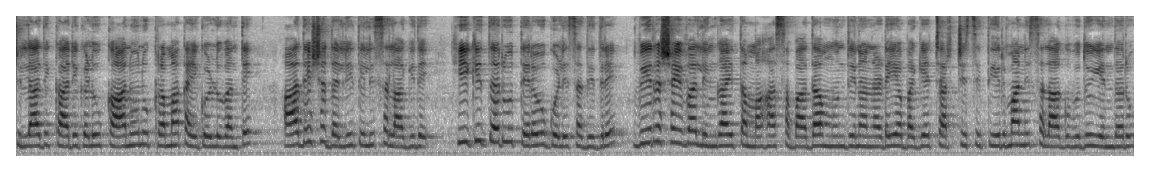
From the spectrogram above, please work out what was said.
ಜಿಲ್ಲಾಧಿಕಾರಿಗಳು ಕಾನೂನು ಕ್ರಮ ಕೈಗೊಳ್ಳುವಂತೆ ಆದೇಶದಲ್ಲಿ ತಿಳಿಸಲಾಗಿದೆ. ಹೀಗಿದ್ದರೂ ತೆರವುಗೊಳಿಸದಿದ್ರೆ ವೀರಶೈವ ಲಿಂಗಾಯತ ಮಹಾಸಭಾದ ಮುಂದಿನ ನಡೆಯ ಬಗ್ಗೆ ಚರ್ಚಿಸಿ ತೀರ್ಮಾನಿಸಲಾಗುವುದು ಎಂದರು.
